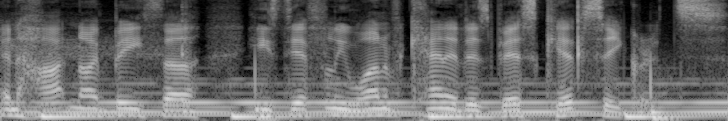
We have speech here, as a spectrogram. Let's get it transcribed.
and Heart in Ibiza, he's definitely one of Canada's best kept secrets.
